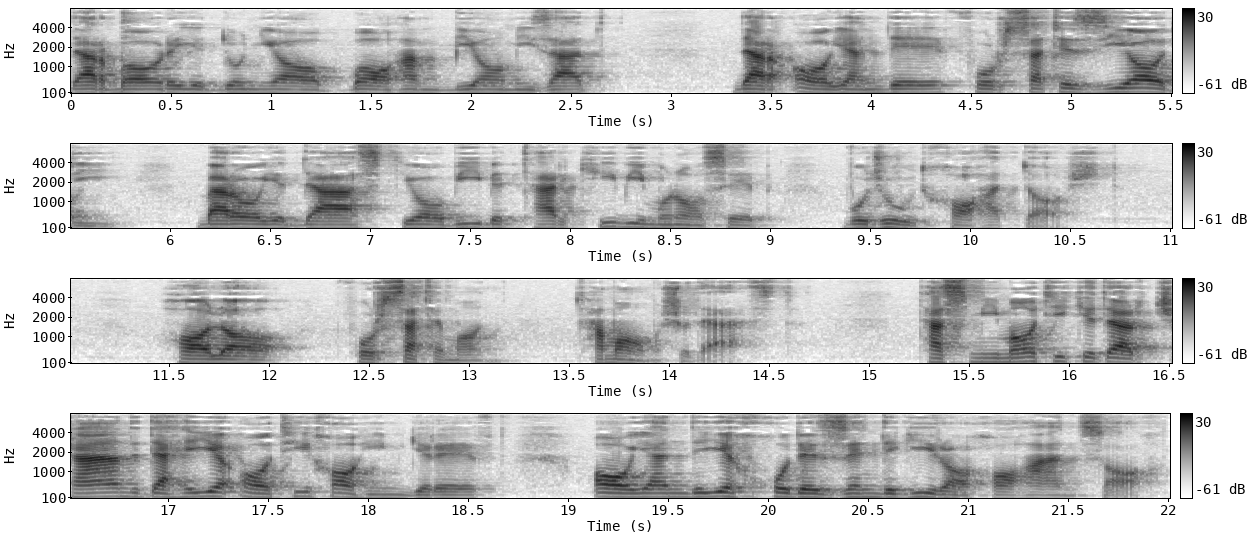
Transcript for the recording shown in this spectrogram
درباره دنیا با هم بیامیزد. در آینده فرصت زیادی برای دستیابی به ترکیبی مناسب وجود خواهد داشت. حالا فرصتمان تمام شده است. تصمیماتی که در چند دهه آتی خواهیم گرفت آینده خود زندگی را خواهند ساخت.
